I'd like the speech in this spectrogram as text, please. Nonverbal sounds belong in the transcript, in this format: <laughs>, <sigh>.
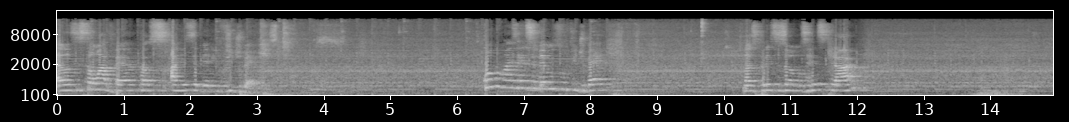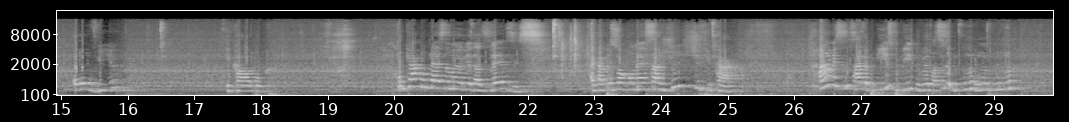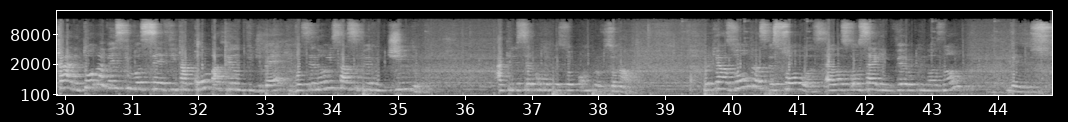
elas estão abertas a receberem feedback. Quanto mais recebemos um feedback, nós precisamos respirar, ouvir e calar a boca. O que acontece na maioria das vezes é que a pessoa começa a justificar. Ah, mas você não sabe, é por isso, por isso, por isso, Cara, e toda vez que você fica combatendo feedback, você não está se permitindo a crescer como pessoa, como profissional. Porque as outras pessoas, elas conseguem ver o que nós não vemos.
